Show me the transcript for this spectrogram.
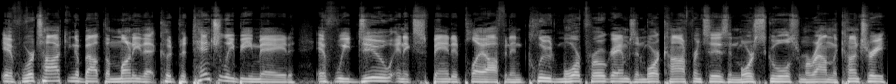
if we're talking about the money that could potentially be made if we do an expanded playoff and include more programs and more conferences and more schools from around the country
